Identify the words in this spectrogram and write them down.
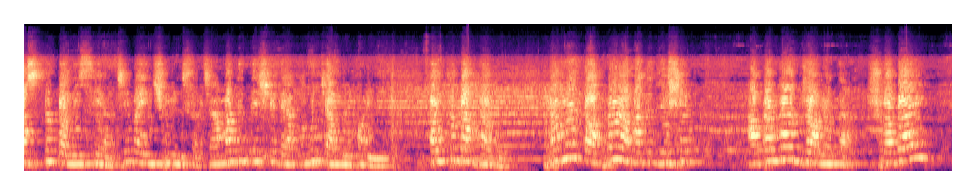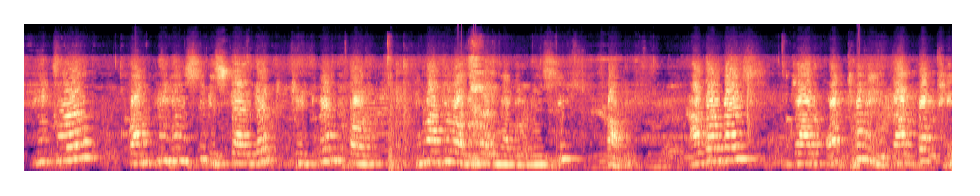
স্বাস্থ্য পলিসি আছে বা ইন্স্যুরেন্স আছে, আমাদের দেশে এখনও চালু হয়নি। হয়তো বা হবে। হয়তো এবং আমাদের দেশের আপামর জনতা সবাই equal comprehensive standard treatment for hematological malignancy পাবে। আদারওয়াইজ যার অর্থ নেই, তার পক্ষে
